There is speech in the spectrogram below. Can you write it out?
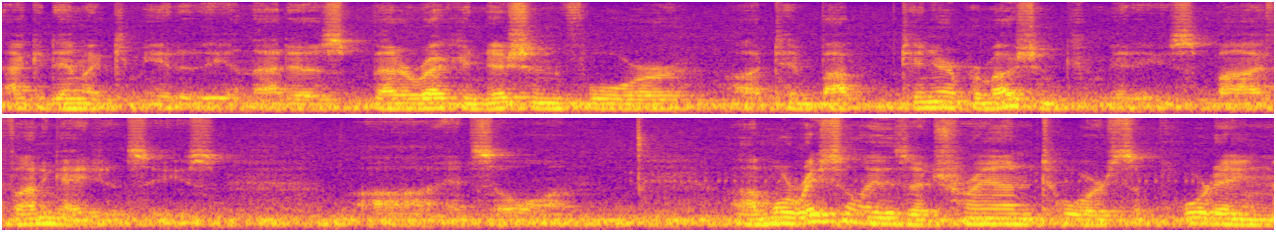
academic community, and that is better recognition for uh, tenure promotion committees by funding agencies uh, and so on. Uh, more recently, there's a trend towards supporting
